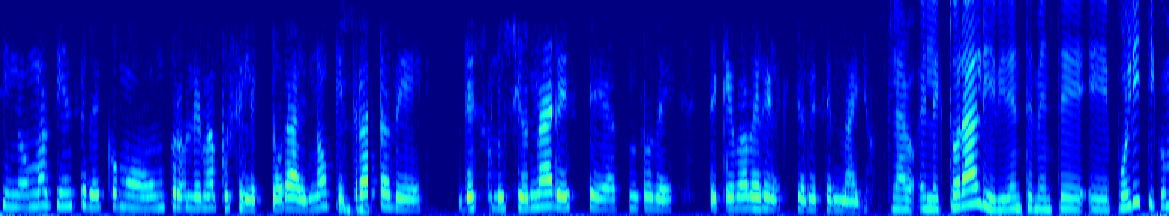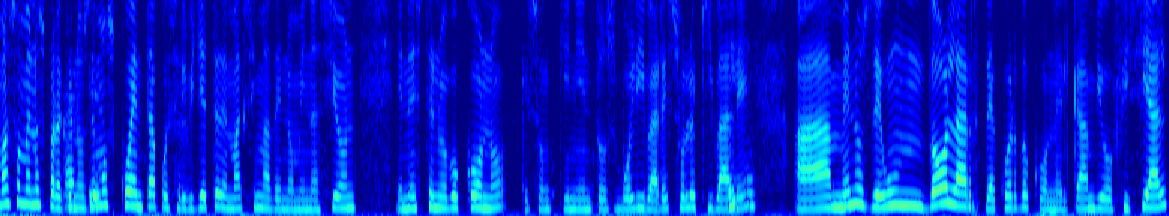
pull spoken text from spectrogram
sino más bien se ve como un problema pues electoral, ¿no? Que trata de, de solucionar este asunto de de que va a haber elecciones en mayo. Claro, electoral y evidentemente eh, político, más o menos para que nos demos cuenta, pues el billete de máxima denominación en este nuevo cono, que son 500 bolívares, solo equivale a menos de un dólar, de acuerdo con el cambio oficial,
